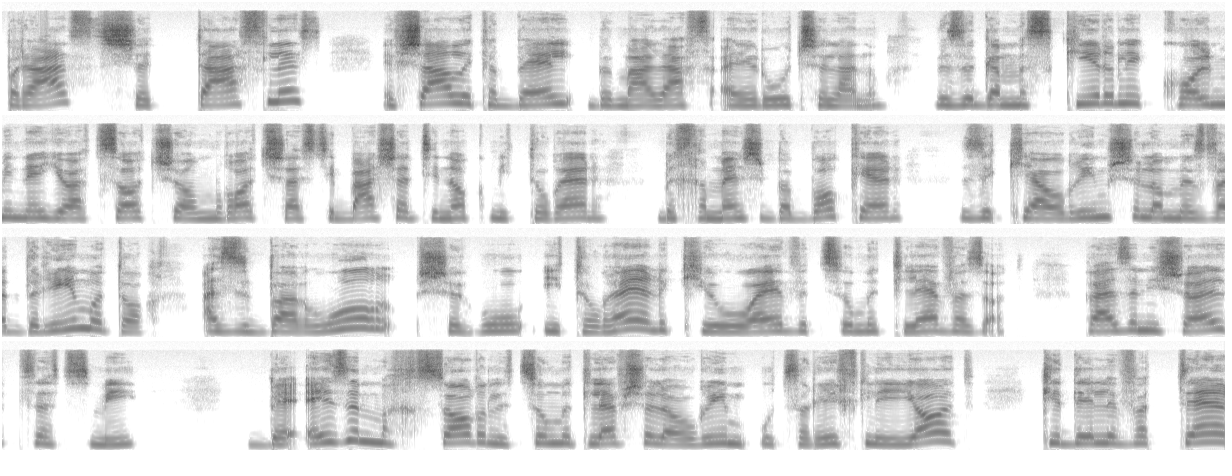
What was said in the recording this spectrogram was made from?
פרס שתכלס אפשר לקבל במהלך הערות שלנו. וזה גם מזכיר לי כל מיני יועצות שאומרות שהסיבה שהתינוק מתעורר בחמש בבוקר זה כי ההורים שלו מבדרים אותו, אז ברור שהוא יתעורר כי הוא אוהב את תשומת לב הזאת. ואז אני שואלת את עצמי, באיזה מחסור לתשומת לב של ההורים הוא צריך להיות כדי לוותר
